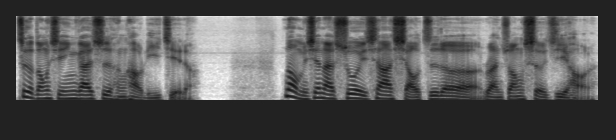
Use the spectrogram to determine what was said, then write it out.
这个东西应该是很好理解的。那我们先来说一下小资的软装设计好了。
